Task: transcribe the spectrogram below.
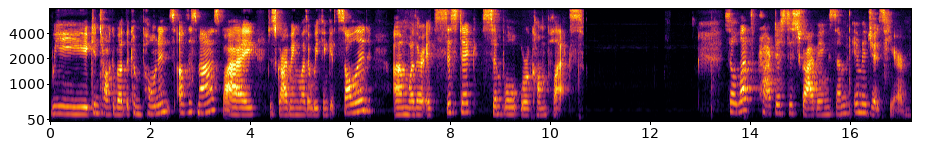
We can talk about the components of this mass by describing whether we think it's solid, um, whether it's cystic, simple, or complex. So let's practice describing some images here.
